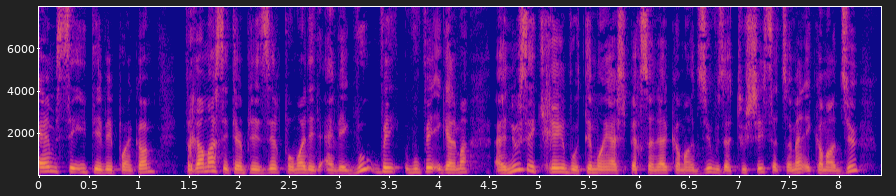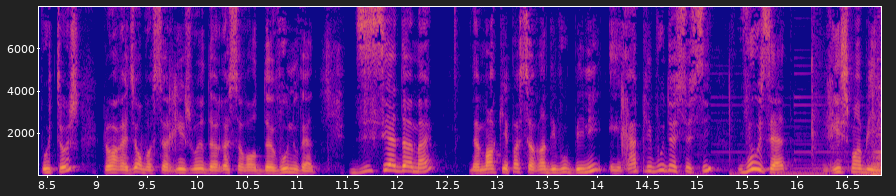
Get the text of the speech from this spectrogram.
emcitv.com. Vraiment, c'est un plaisir pour moi d'être avec vous. Vous pouvez, également euh, nous écrire vos témoignages personnels, comment Dieu vous a touché cette semaine et comment Dieu vous touche. Gloire à Dieu, on va se réjouir de recevoir de vos nouvelles. D'ici à demain, ne manquez pas ce rendez-vous béni et rappelez-vous de ceci, vous êtes richement béni.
